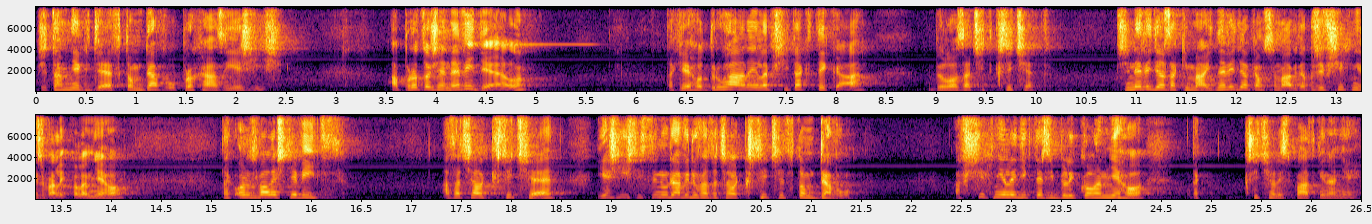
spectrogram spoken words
Že tam někde v tom davu prochází Ježíš. A protože neviděl, tak jeho druhá nejlepší taktika bylo začít křičet. Protože neviděl, za kým má jít, neviděl, kam se má vydat, protože všichni řvali kolem něho tak on zval ještě víc. A začal křičet, Ježíši synu Davidu, a začal křičet v tom davu. A všichni lidi, kteří byli kolem něho, tak křičeli zpátky na něj.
